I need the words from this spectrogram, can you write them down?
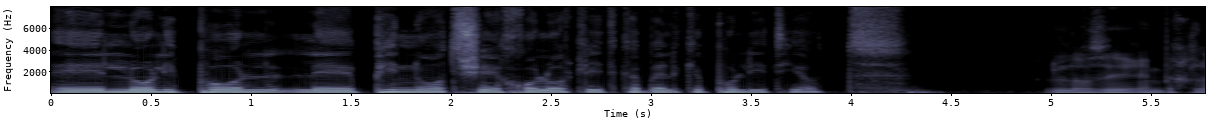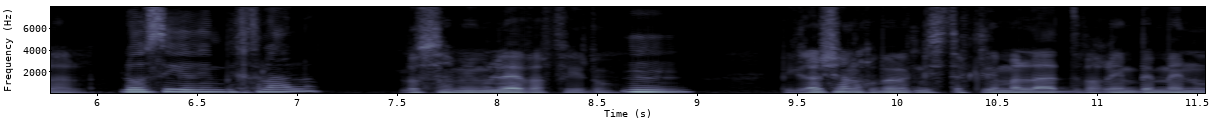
אה, לא ליפול לפינות שיכולות להתקבל כפוליטיות? לא זהירים בכלל. לא זהירים בכלל? לא שמים לב אפילו. Mm. בגלל שאנחנו באמת מסתכלים על הדברים במנו,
